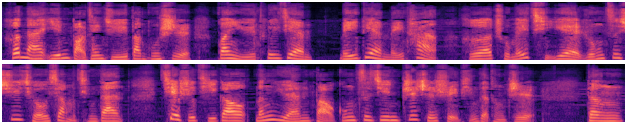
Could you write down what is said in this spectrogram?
河南银保监局办公室关于推荐煤电煤炭。和储煤企业融资需求项目清单，切实提高能源保供资金支持水平的通知等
